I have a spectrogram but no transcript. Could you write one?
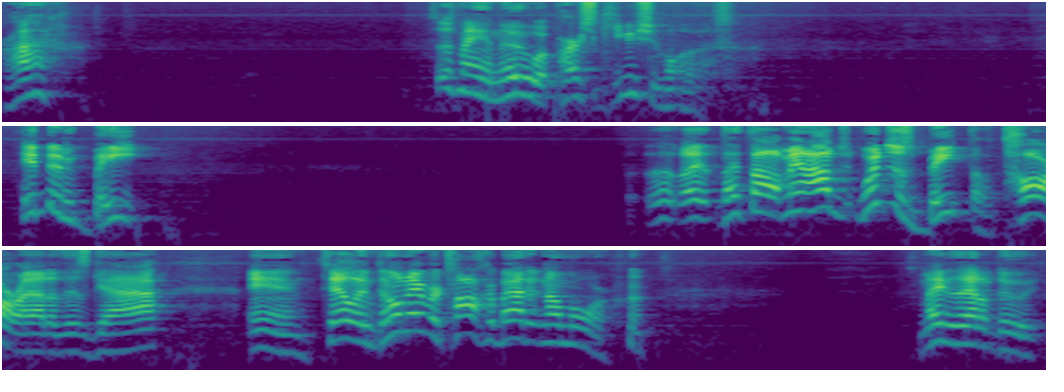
Right? So this man knew what persecution was. He'd been beat they, they thought, man, I'll, we'll just beat the tar out of this guy and tell him, don't ever talk about it no more. Maybe that'll do it.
